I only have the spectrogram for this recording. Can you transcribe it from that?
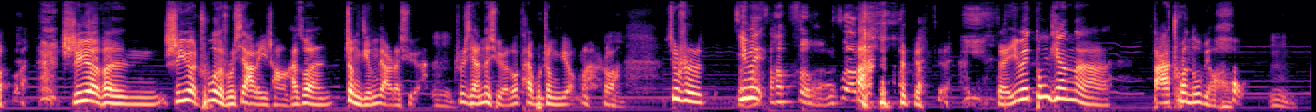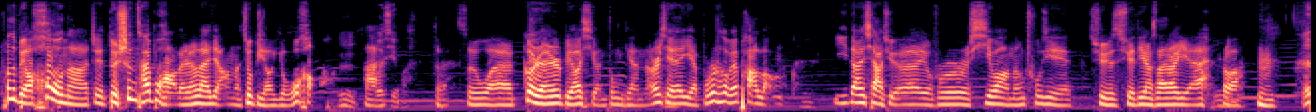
十一月份，十一月初的时候下了一场还算正经点儿的雪，嗯，之前的雪都太不正经了，是吧？就是因为发粉红色 的。对对对，因为冬天呢，大家穿都比较厚，嗯穿的比较厚呢，这对身材不好的人来讲呢，就比较友好。嗯哎，我喜欢。对，所以我个人是比较喜欢冬天的，而且也不是特别怕冷嗯。一旦下雪，有时候希望能出去去雪地上撒点野，是吧？嗯，哎，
